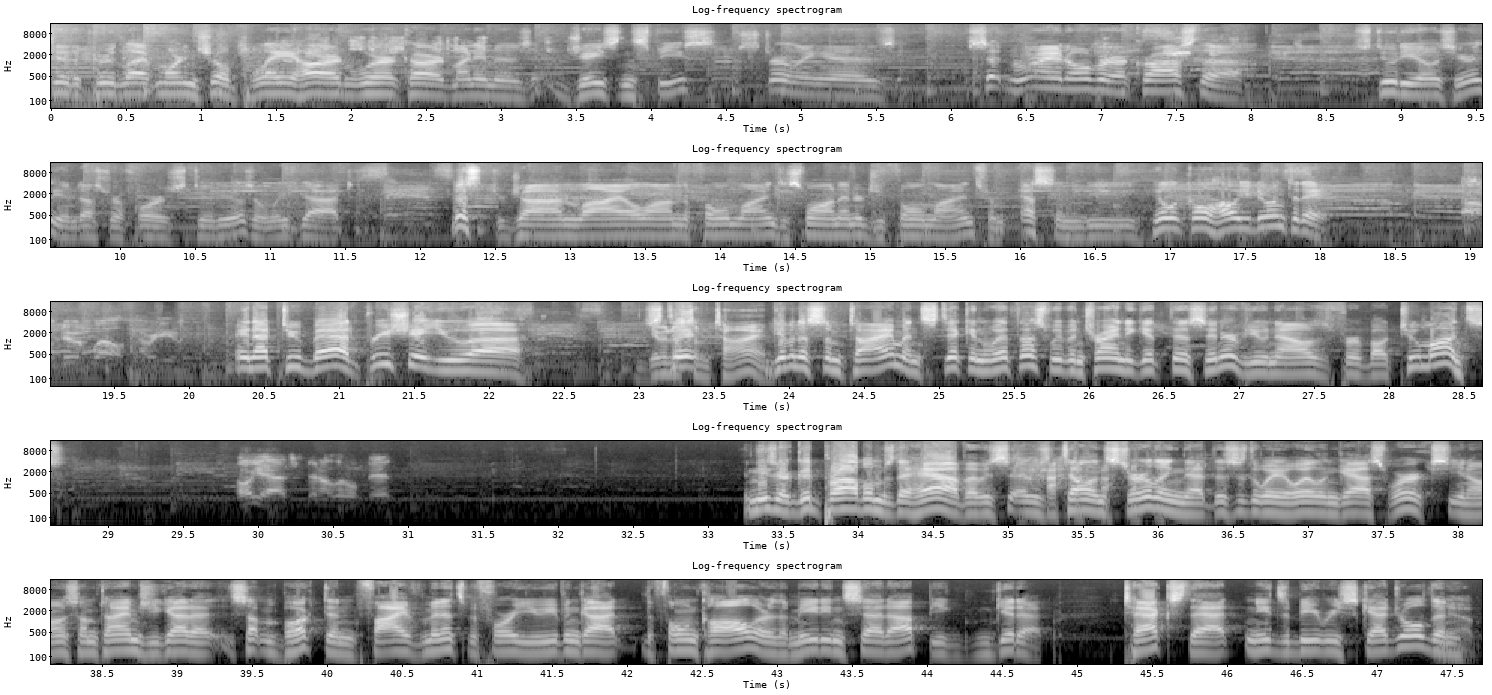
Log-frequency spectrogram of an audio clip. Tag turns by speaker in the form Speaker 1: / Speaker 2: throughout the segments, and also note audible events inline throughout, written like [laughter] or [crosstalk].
Speaker 1: Welcome back to the Crude Life Morning Show. Play hard, work hard. My name is Jason Spiess. Sterling is sitting right over across the studios here, the Industrial Forest Studios, and we've got Mr. John Lyle on the phone lines, the Swan Energy phone lines from S&B Helical. How are you doing today?
Speaker 2: I'm doing well. How are you?
Speaker 1: Hey, not too bad. Appreciate you uh,
Speaker 3: Giving
Speaker 1: sti-
Speaker 3: us some time.
Speaker 1: Giving us some time and sticking with us. We've been trying to get this interview now for about two months.
Speaker 2: Oh yeah, it's been a little bit.
Speaker 1: And these are good problems to have. I was I was telling [laughs] Sterling that this is the way oil and gas works. You know, sometimes you got a something booked, and five minutes before you even got the phone call or the meeting set up, you can get a text that needs to be rescheduled. And
Speaker 3: Yep.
